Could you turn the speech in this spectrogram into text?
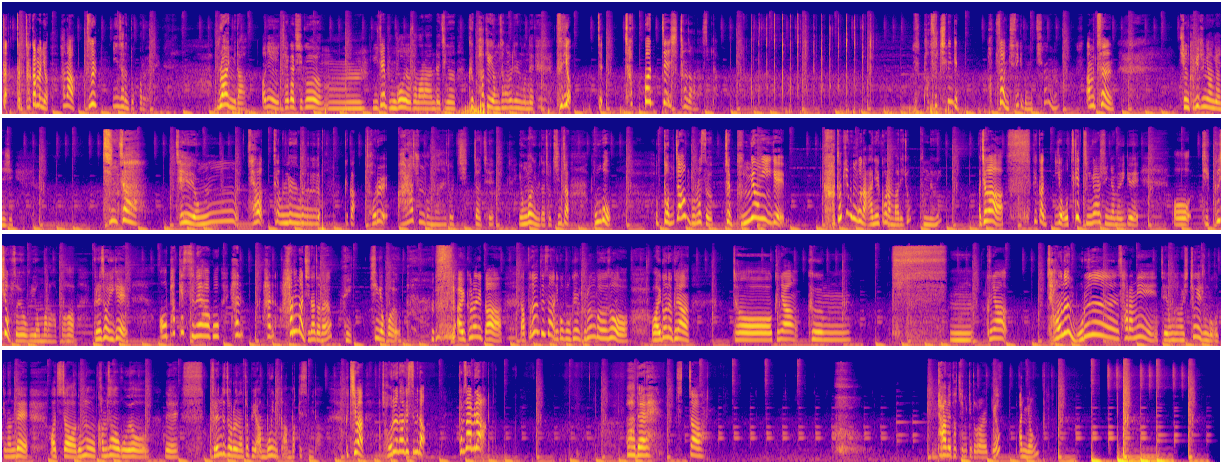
자, 잠깐만요. 하나, 둘, 인사는 똑바로 해야 돼. 라입니다. 아니, 제가 지금, 음, 이제 본 거여서 말하는데, 지금 급하게 영상 올리는 건데, 드디어 제 첫 번째 시청자가 나왔습니다. 박수 치는 게, 박수 안 치는 게 너무 티났나? 아무튼, 지금 그게 중요한 게 아니지. 진짜, 제 영, 제가, 그러니까 저를 알아준 것만 해도 진짜 제 영광입니다. 저 진짜 보고 깜짝 놀랐어요. 제 분명히 이게 가족이 본 건 아닐 거란 말이죠. 분명히. 아, 제가 그러니까 이게 어떻게 증명할 수 있냐면 이게 어 뒤끝이 없어요. 우리 엄마랑 아빠가. 그래서 이게 어 팟캐스트네 하고 한한 하루만 지나잖아요. 휙 신경 꺼요. 아니 그러니까 나쁘다는 뜻은 아니고 뭐 그냥 그런 거여서 와 이거는 그냥 저 그냥 그 음, 그냥 저는 모르는 사람이 제 영상을 시청해 준 것 같긴 한데 아 진짜 너무 감사하고요. 네 브랜드 절은 어차피 안 보이니까 안 받겠습니다. 그치만 절은 하겠습니다. 감사합니다. 아 네 진짜 다음에 더 재밌게 놀아올게요. 안녕.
